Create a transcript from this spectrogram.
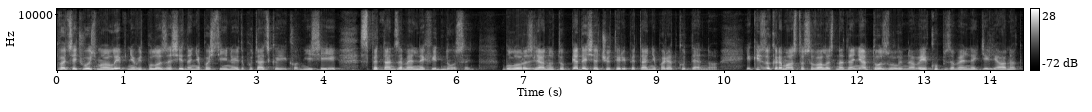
28 липня відбулося засідання постійної депутатської комісії з питань земельних відносин. Було розглянуто 54 питання порядку денного, які, зокрема, стосувалися надання дозволів на викуп земельних ділянок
